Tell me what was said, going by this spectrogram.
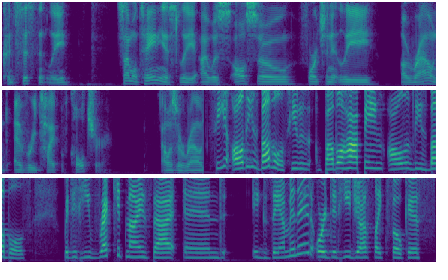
consistently. Simultaneously, I was also fortunately around every type of culture. I was around See, all these bubbles. He was bubble hopping all of these bubbles. But did he recognize that and examine it? Or did he just like focus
